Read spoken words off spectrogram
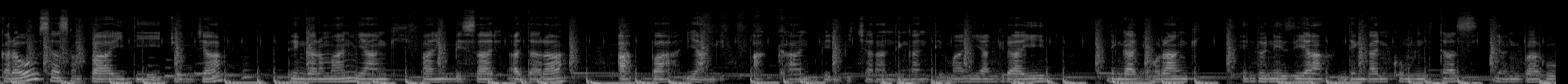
Kalau saya sampai di Jogja, pengalaman yang paling besar adalah apa yang akan berbicara dengan teman yang lain, dengan orang Indonesia, dengan komunitas yang baru.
